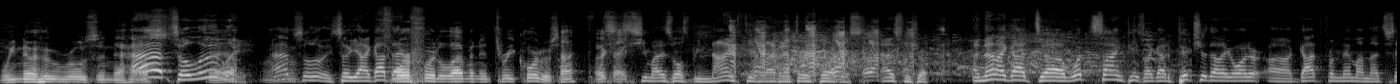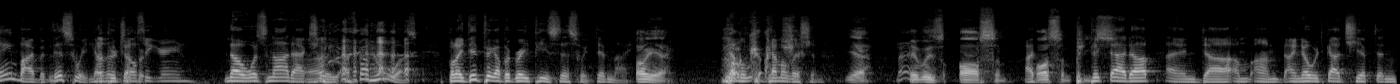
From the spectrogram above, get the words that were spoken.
We know who rules in the house. Absolutely, Yeah. Mhm. absolutely. So yeah, I got Four that. foot eleven and three quarters, huh? Okay. She might as well be nine feet eleven and three quarters. That's for sure. And then I got uh, what sign piece? I got a picture that I order uh, got from them on that same buy, but this week Another picked up a- Chelsea Green. no, it was not actually. I forgot who it was, but I did pick up a great piece this week, didn't I? Oh yeah. Demo- Oh, demolition. Yeah. It was awesome. I awesome piece. Picked that up, and uh, I'm, I'm, I know it got shipped. And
